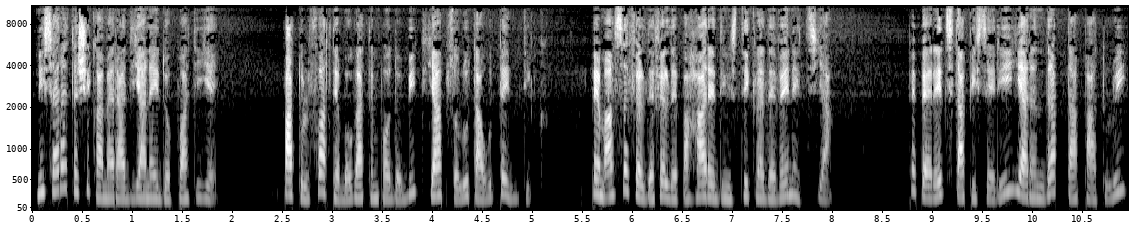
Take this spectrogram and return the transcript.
Ni se arată și camera Dianei de Poitiers. Patul foarte bogat împodobit e absolut autentic. Pe masă fel de fel de pahare din sticlă de Veneția. Pe pereți tapiserii, iar în dreapta patului,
